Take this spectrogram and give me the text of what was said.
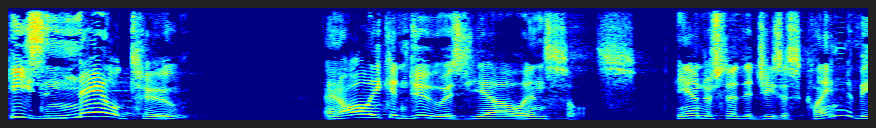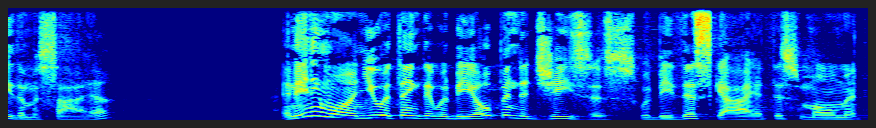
he's nailed to. And all he can do is yell insults. He understood that Jesus claimed to be the Messiah. And anyone you would think that would be open to Jesus would be this guy at this moment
